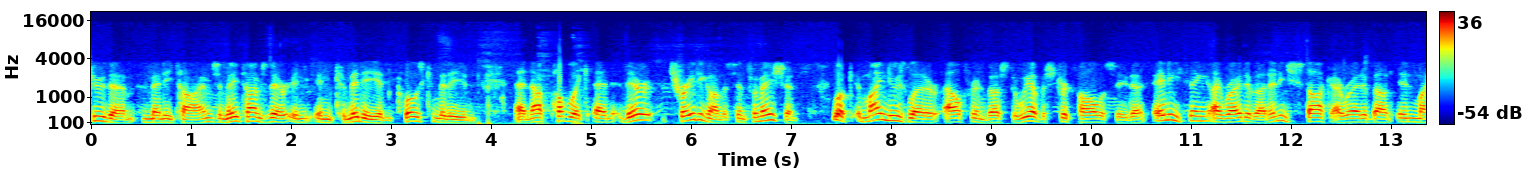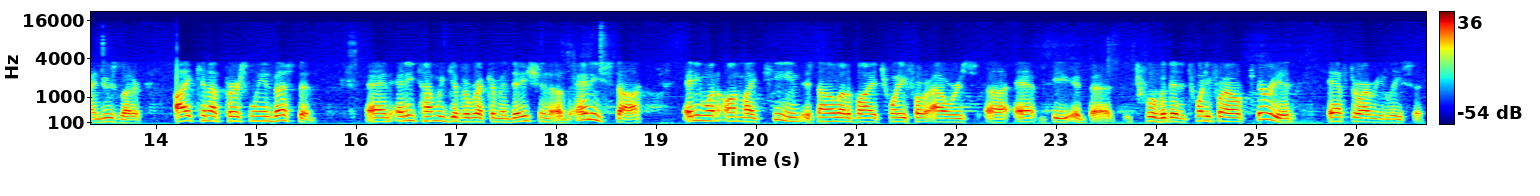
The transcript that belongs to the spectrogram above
to them many times. And many times they're in, in committee and closed committee and, and not public, and they're trading on this information. Look, in my newsletter, Alpha Investor, we have a strict policy that anything I write about, any stock I write about in my newsletter, I cannot personally invest in. And anytime we give a recommendation of any stock, anyone on my team is not allowed to buy 24 hours uh, at the, uh, within a 24 hour period after I release it.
